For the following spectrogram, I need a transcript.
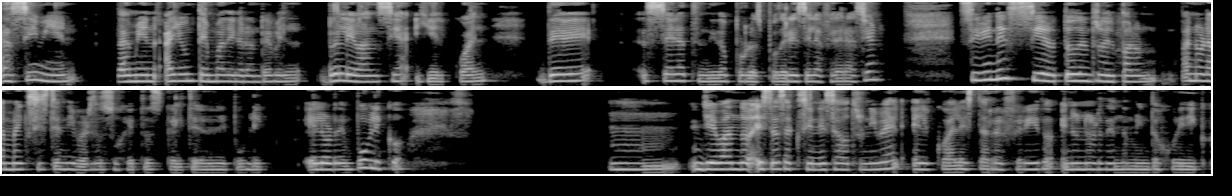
Así bien, también hay un tema de gran relevancia y el cual debe ser atendido por los poderes de la federación. Si bien es cierto, dentro del panorama existen diversos sujetos que alteran el, orden público, mm, llevando estas acciones a otro nivel, el cual está referido en un ordenamiento jurídico,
